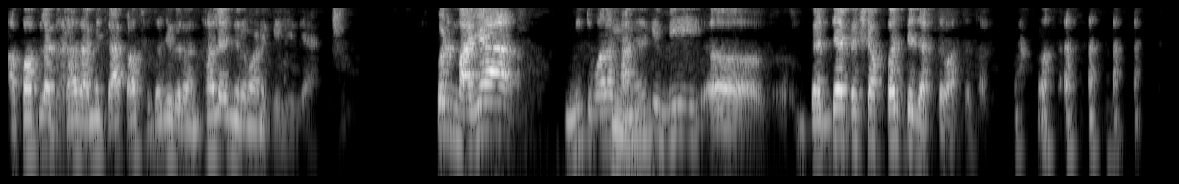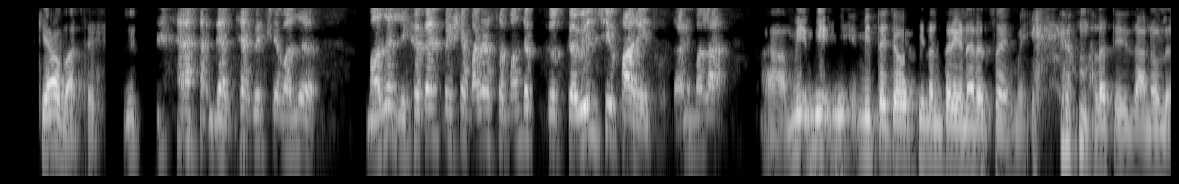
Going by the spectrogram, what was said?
आपापल्या घरात आम्ही त्या काळात स्वतःचे ग्रंथालय निर्माण केलेले आहे. पण माझ्या मी तुम्हाला सांगेन की मी गद्यापेक्षा पद्य जास्त वाचत आलो. क्या बात आहे गद्यापेक्षा माझं माझं लेखकांपेक्षा माझा संबंध कवींशी फार येत होता आणि मला मी मी मी त्याच्यावरती नंतर येणारच आहे. मी मला ते जाणवलं.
